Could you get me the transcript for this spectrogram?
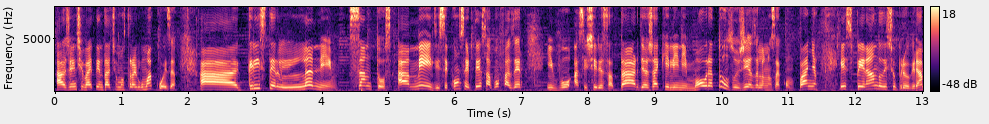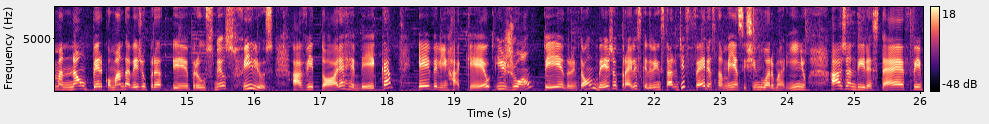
a gente vai tentar te mostrar alguma coisa. A Cristerlane Santos, amei, disse, com certeza vou fazer e vou assistir essa tarde. A Jaqueline Moura, todos os dias ela nos acompanha, esperando, disse o programa, não perca, manda beijo para eh, os meus filhos, a Vitória, a Rebeca, Evelyn Raquel e João Pedro. Então, um beijo para eles que devem estar de férias também assistindo o Armarinho. A Jandira Steff,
